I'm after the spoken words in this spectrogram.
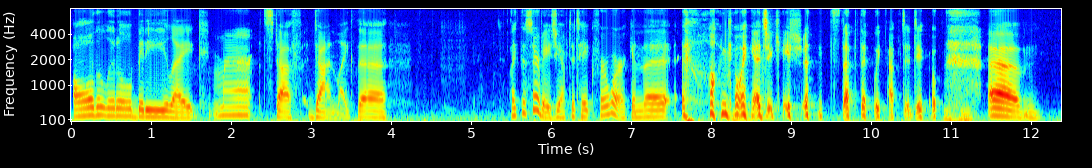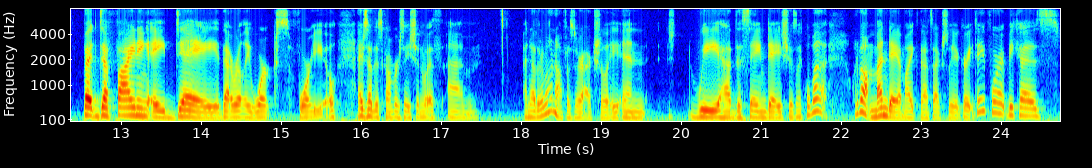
all the little bitty like stuff done, like the like the surveys you have to take for work and the ongoing education stuff that we have to do. Um, but defining a day that really works for you. I just had this conversation with um, another loan officer actually, and we had the same day. She was like, "Well, what, what about Monday?" I'm like, "That's actually a great day for it because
